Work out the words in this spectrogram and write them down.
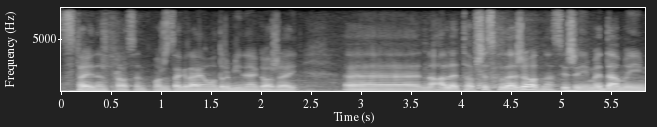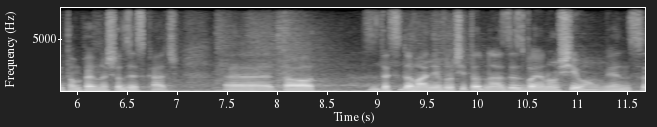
101%, może zagrają odrobinę gorzej. E, no ale to wszystko zależy od nas. Jeżeli my damy im tą pewność odzyskać, to zdecydowanie wróci to do nas ze zdwojoną siłą, więc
